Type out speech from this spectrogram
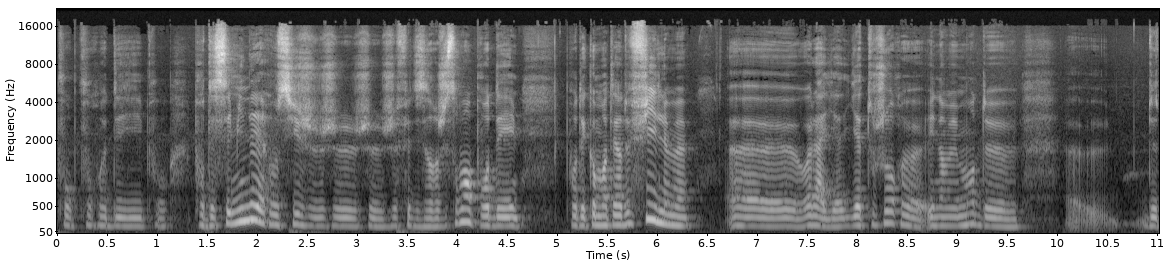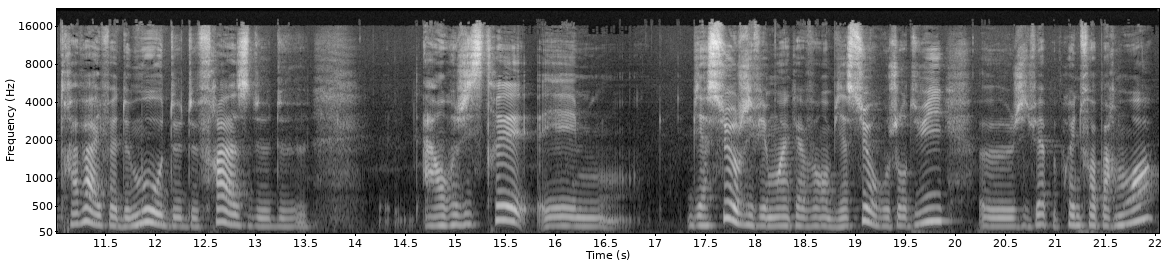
pour, pour, des, pour, pour des séminaires aussi, je, je, je, fais des enregistrements pour des, pour des commentaires de films. Euh, voilà, il y, a- toujours euh, énormément de, de travail, de mots, de, de phrases, de- à enregistrer. Et bien sûr, j'y vais moins qu'avant. Bien sûr, aujourd'hui, euh, j'y vais à peu près une fois par mois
